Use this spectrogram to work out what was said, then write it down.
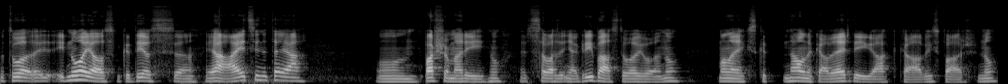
nu, to ir nojausma, ka Dievs jā, aicina tajā. Un pašam arī nu, savā ziņā gribās to, jo nu, man liekas, ka nav nekā vērtīgāka kā vispār nu,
